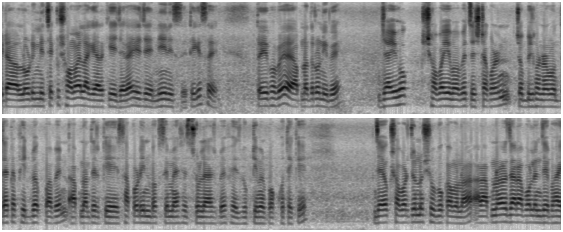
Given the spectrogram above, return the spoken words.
এটা লোডিং নিচ্ছে, একটু সময় লাগে আর কি এই জায়গায়, এই যে নিয়ে নিচ্ছে, ঠিক আছে? তো এইভাবে আপনাদেরও নিবে। যাই হোক, সবাই এভাবে চেষ্টা করেন, চব্বিশ ঘণ্টার মধ্যে একটা ফিডব্যাক পাবেন। আপনাদেরকে সাপোর্ট ইনবক্সে মেসেজ চলে আসবে ফেসবুক টিমের পক্ষ থেকে। যাই হোক, সবার জন্য শুভকামনা। আর আপনারা যারা বলেন যে, ভাই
